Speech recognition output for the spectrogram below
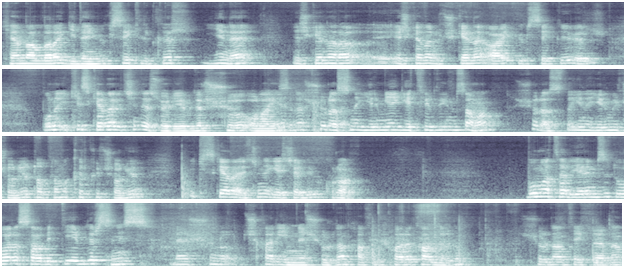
kenarlara giden yükseklikler yine eşkenara, eşkenar üçgene ait yüksekliği verir. Bunu ikiz kenar için de söyleyebilir şu olayı. Mesela şurasını 20'ye getirdiğim zaman şurası da yine 23 oluyor. Toplamı 43 oluyor. İkiz kenar için de geçerli bir kural. Bu materyalimizi duvara sabitleyebilirsiniz. Ben şunu çıkarayım ne şuradan. Hafif yukarı kaldırdım. Şuradan tekrardan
